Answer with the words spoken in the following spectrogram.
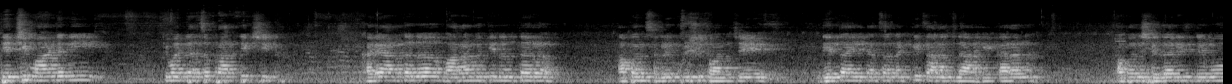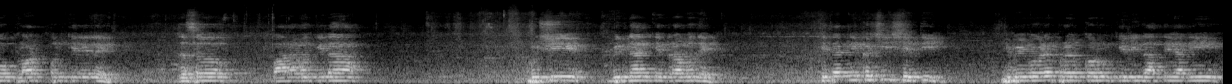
त्याची मांडणी किंवा त्याचं प्रात्यक्षिक खऱ्या अर्थानं बारामतीनंतर आपण सगळे कृषी फार्मचे देता येईल त्याचा नक्कीच आनंद आहे कारण आपण शेजारीच डेमो प्लॉट पण केलेले आहे. जसं बारामतीला कृषी विज्ञान केंद्रामध्ये की त्यांनी कशी शेती ही वेगवेगळे प्रयोग करून केली जाते आणि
